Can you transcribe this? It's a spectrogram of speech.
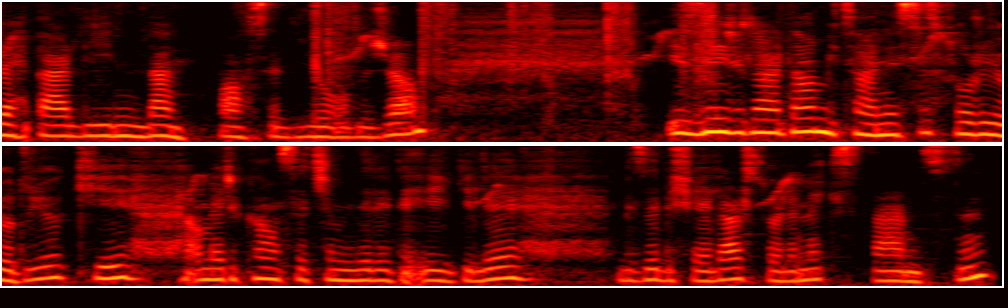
rehberliğinden bahsediyor olacağım. İzleyicilerden bir tanesi soruyor diyor ki Amerikan seçimleriyle ilgili bize bir şeyler söylemek ister misin?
